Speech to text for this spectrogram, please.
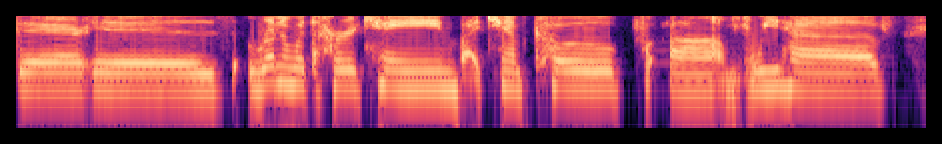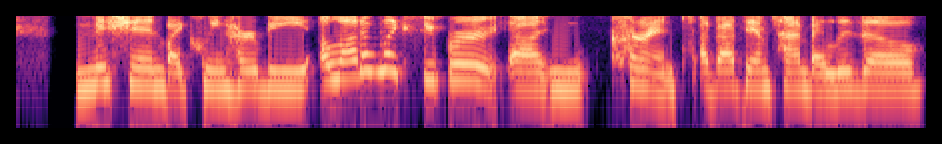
There is "Running with the Hurricane" by Camp Cope. Um, we have "Mission" by Queen Herbie. A lot of like super uh, current "About Damn Time" by Lizzo.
